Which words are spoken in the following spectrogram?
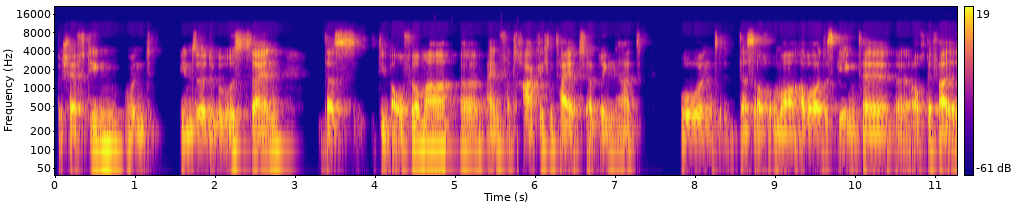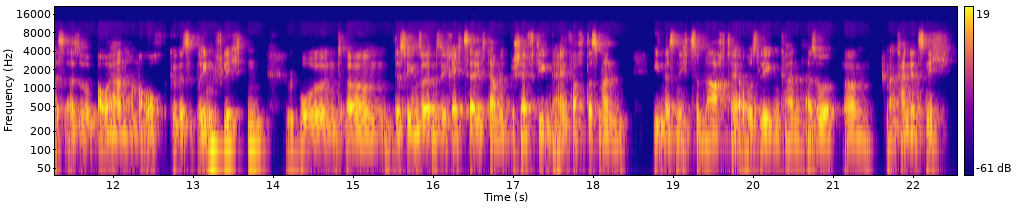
beschäftigen und ihnen sollte bewusst sein, dass die Baufirma äh, einen vertraglichen Teil zu erbringen hat, und das auch immer aber das Gegenteil äh, auch der Fall ist. Also Bauherren haben auch gewisse Bringpflichten mhm. und ähm, deswegen sollten sie sich rechtzeitig damit beschäftigen, einfach, dass man ihnen das nicht zum Nachteil auslegen kann. Also ähm, man kann jetzt nicht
